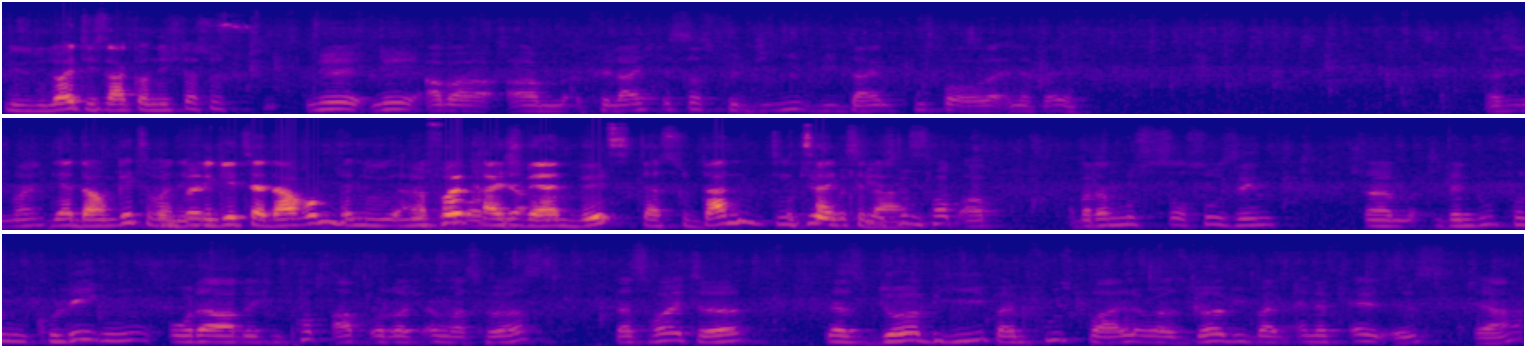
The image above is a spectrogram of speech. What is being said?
Die, die Leute, ich sag doch nicht, dass es. Nee, nee, aber ähm, vielleicht ist das für die wie dein Fußball oder NFL. Weißt du, ich meine? Ja, darum geht's aber Und nicht. Mir geht's ja darum, wenn du erfolgreich ja. werden willst, dass du dann die Okay, Zeit um hast. Pop-up. Aber dann musst du es auch so sehen, ähm, wenn du von Kollegen oder durch ein Pop-up oder durch irgendwas hörst, dass heute das Derby beim Fußball oder das Derby beim NFL ist, ja.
